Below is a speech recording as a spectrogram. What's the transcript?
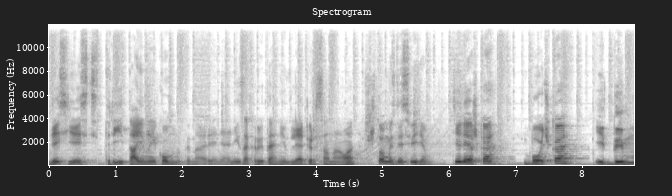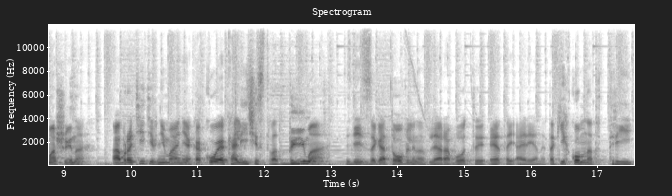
Здесь есть три тайные комнаты на арене. Они закрыты, они для персонала. Что мы здесь видим? Тележка, бочка и дым-машина. Обратите внимание, какое количество дыма здесь заготовлено для работы этой арены. Таких комнат три.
